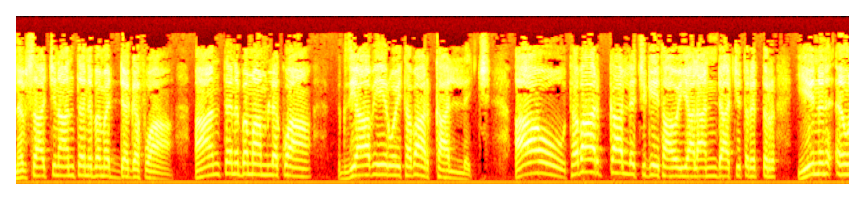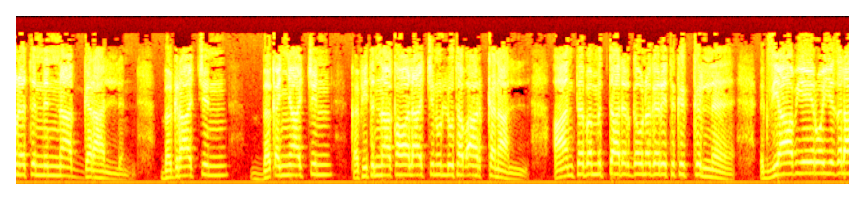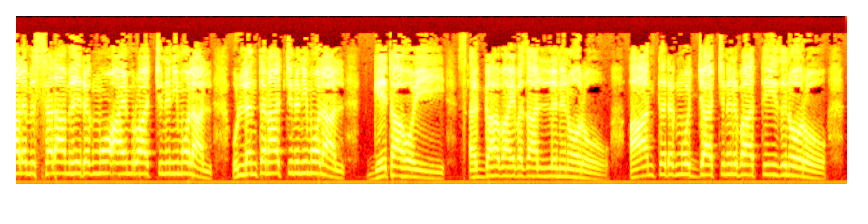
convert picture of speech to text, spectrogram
ነፍሳችን አንተን በመደገፏ አንተን በማምለኳ እግዚአብሔር ሆይ ተባርካለች አዎ ተባርካለች ጌታ ሆይ ያለ አንዳች ጥርጥር ይህንን እውነት እንናገራለን። በግራችን በቀኛችን ከፊትና ከኋላችን ሁሉ ተባርከናል። አንተ በምታደርገው ነገር ትክክል ነ እግዚአብሔር ሆይ የዘላለም ሰላምህ ደግሞ አእምሮአችንን ይሞላል ሁለንተናችንን ይሞላል። ጌታ ሆይ ጸጋህ ባይበዛልን ኖሮ አንተ ደግሞ እጃችንን ባትይዝ ኖሮ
